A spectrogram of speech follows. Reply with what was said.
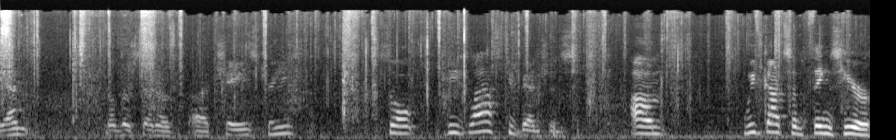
Again, another set of uh, trees. So these last two benches, um, we've got some things here.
